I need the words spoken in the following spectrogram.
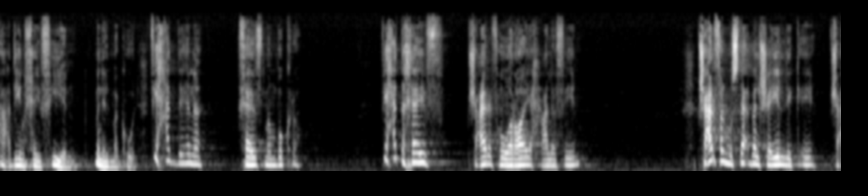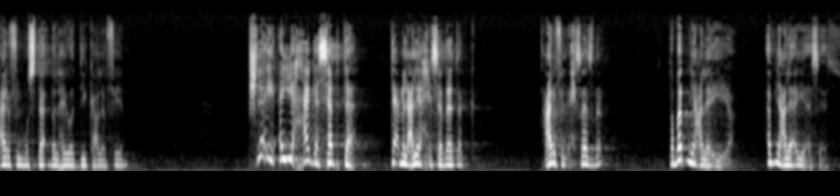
قاعدين خايفين من المجهول. في حد هنا خايف من بكرة؟ في حد خايف مش عارف هو رايح على فين؟ مش عارفه المستقبل شايل لك إيه؟ مش عارف المستقبل هيوديك على فين؟ مش لاقي أي حاجة ثابتة تعمل عليها حساباتك؟ عارف الإحساس ده؟ طب أبني على إيه يعني؟ أبني على أي أساس؟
